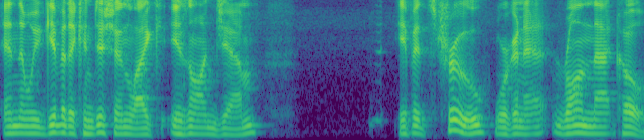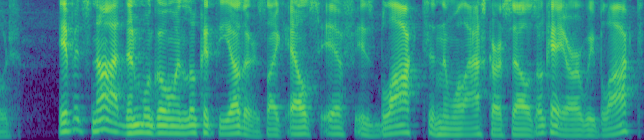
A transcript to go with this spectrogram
and then we give it a condition like is on gem, if it's true, we're going to run that code. If it's not, then we'll go and look at the others, like else if is blocked, and then we'll ask ourselves, okay, are we blocked?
